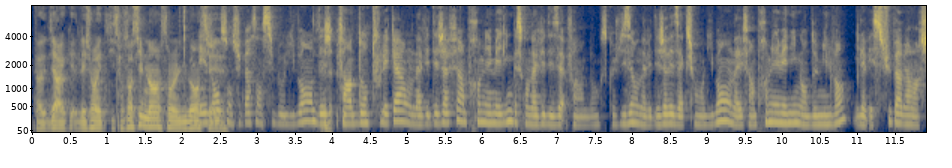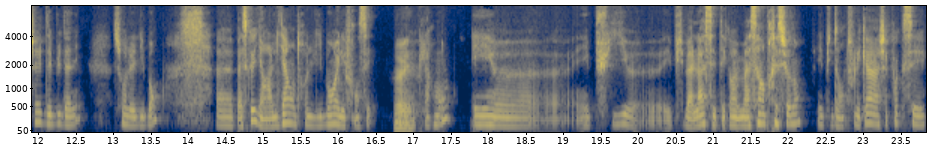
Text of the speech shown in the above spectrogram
Enfin, dire que les gens ils sont sensibles, non Ils sont le Liban. Les gens sont super sensibles au Liban. Déjà, enfin, dans tous les cas, on avait déjà fait un premier mailing parce qu'on avait des, enfin, donc ce que je disais, on avait déjà des actions au Liban. On avait fait un premier mailing en 2020. Il avait super bien marché début d'année sur le Liban euh, parce qu'il y a un lien entre le Liban et les Français, ouais. euh, clairement. Et euh, et puis euh, et puis bah là, c'était quand même assez impressionnant. Et puis dans tous les cas, à chaque fois que c'est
